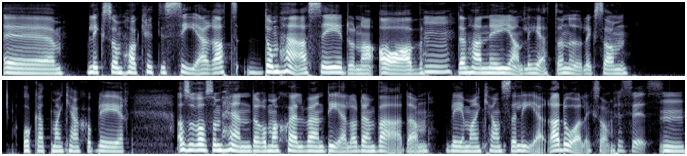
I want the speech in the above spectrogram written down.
eh, liksom ha kritiserat de här sidorna av Mm. den här nyandligheten nu liksom. Och att man kanske blir, alltså vad som händer om man själv är en del av den världen, blir man cancellerad då liksom? Precis. Mm.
